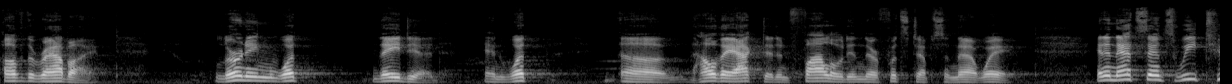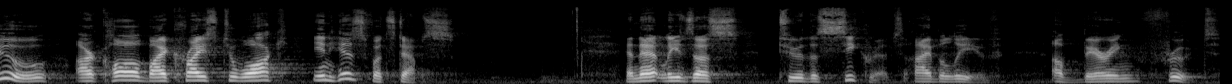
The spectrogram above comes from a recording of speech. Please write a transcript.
of the rabbi, learning what they did and what uh, how they acted and followed in their footsteps in that way. And in that sense, we too are called by Christ to walk in his footsteps. And that leads us to the secret, I believe, of bearing fruit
